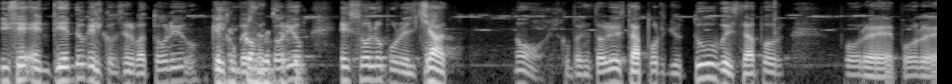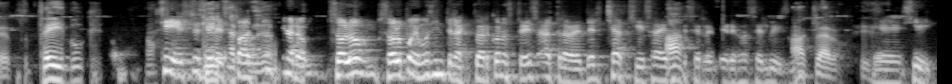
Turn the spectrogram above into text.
dice, entiendo que el conservatorio, que el, conversatorio es solo por el chat. No, el conversatorio está por YouTube, está por por, eh, por eh, Facebook. Sí, este es el espacio, claro, solo, solo podemos interactuar con ustedes a través del chat, si es a eso ah. que se refiere José Luis. Ah, claro. Sí, eh,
